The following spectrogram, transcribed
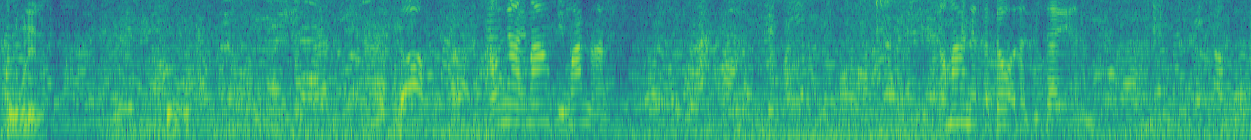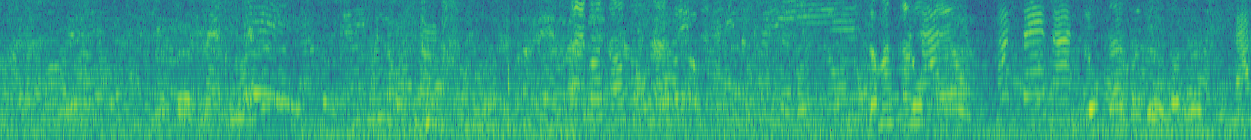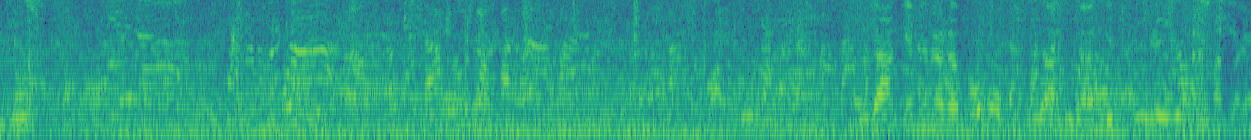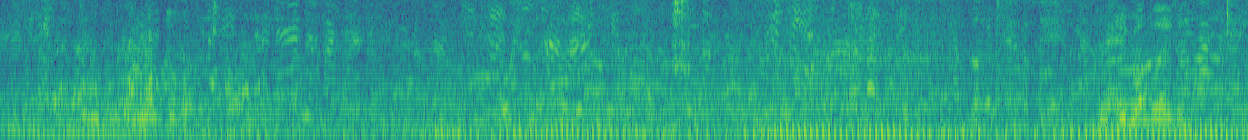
ต้องลงมาเล่นนี่ต้องลงมาเออเอาง่ายมากสิมันนั่นเอามาเนี่ยกระโต๊ะน่ะสิใจอันนี้ ขายโลสองถุงห้าสิบ แต่มันกระลุกแล้ว มัด แจ้งนั่น ลุกแล้วพอดีพอดี ยางเก็บเลยนะคร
